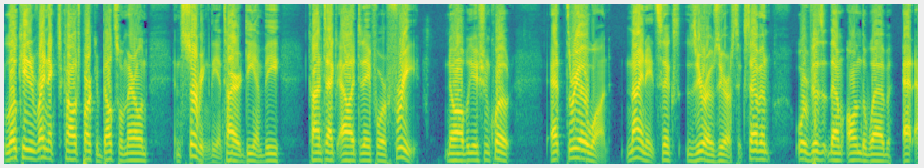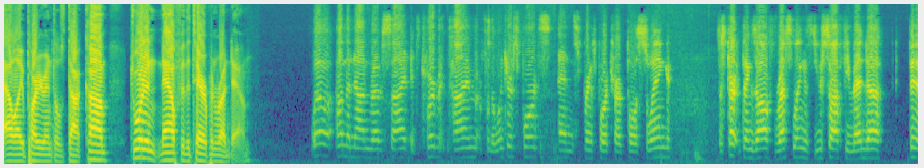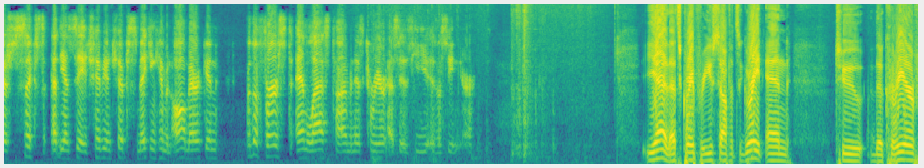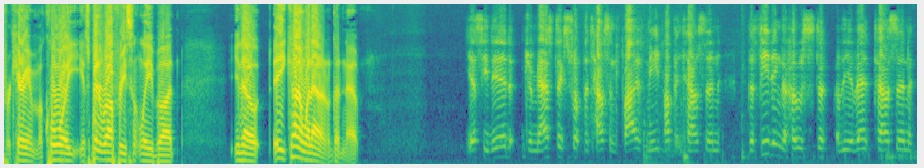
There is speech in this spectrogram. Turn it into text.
Located right next to College Park in Beltsville, Maryland, and serving the entire DMV, contact Allied today for a free, no obligation quote at 301 986 0067 or visit them on the web at alliedpartyrentals.com. Jordan, now for the Terrapin Rundown. On the non-rev side, it's tournament time for the winter sports, and spring sports are full swing. To start things off, wrestling's Yusuf Hemida finished sixth at the NCAA championships, making him an All-American for the first and last time in his career as his, he is a senior. Yeah, that's great for Yusuf. It's a great end to the career for Kerry McCoy. It's been rough recently, but you know he kind of went out on a good note. Yes, he did. Gymnastics swept the Towson 5 meet up in Towson, defeating the host of the event, Towson,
